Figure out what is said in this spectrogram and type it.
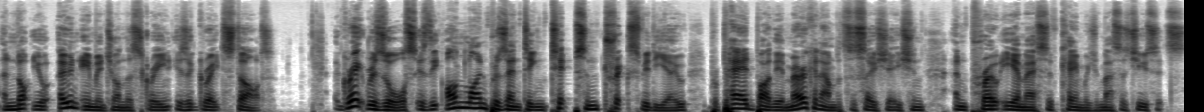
and not your own image on the screen is a great start. A great resource is the online presenting tips and tricks video prepared by the American Ambulance Association and Pro EMS of Cambridge, Massachusetts.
